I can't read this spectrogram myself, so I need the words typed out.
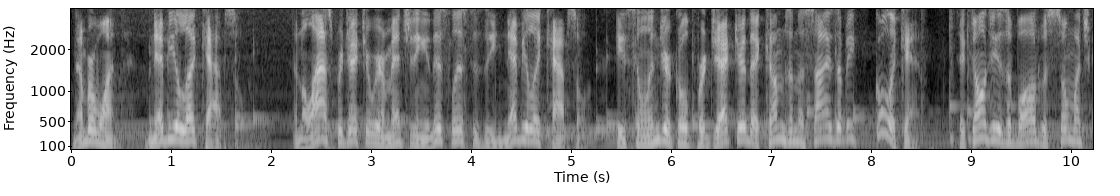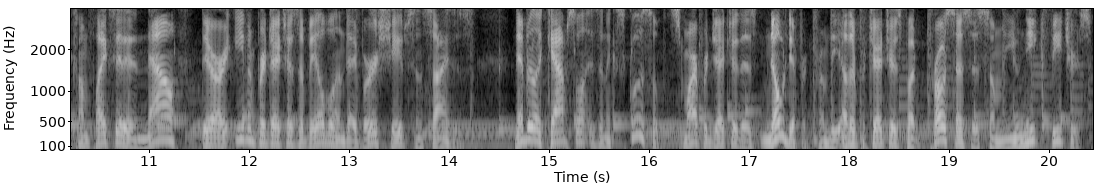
Number 1. Nebula Capsule. And the last projector we are mentioning in this list is the Nebula Capsule, a cylindrical projector that comes in the size of a cola can. Technology has evolved with so much complexity, and now there are even projectors available in diverse shapes and sizes. Nebula Capsule is an exclusive smart projector that is no different from the other projectors but processes some unique features.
